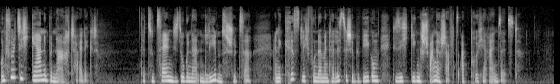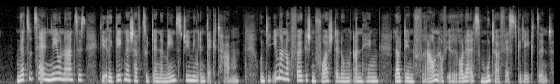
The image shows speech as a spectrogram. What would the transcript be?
und fühlt sich gerne benachteiligt. Dazu zählen die sogenannten Lebensschützer, eine christlich-fundamentalistische Bewegung, die sich gegen Schwangerschaftsabbrüche einsetzt. Und dazu zählen Neonazis, die ihre Gegnerschaft zu Gender Mainstreaming entdeckt haben und die immer noch völkischen Vorstellungen anhängen, laut denen Frauen auf ihre Rolle als Mutter festgelegt sind.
